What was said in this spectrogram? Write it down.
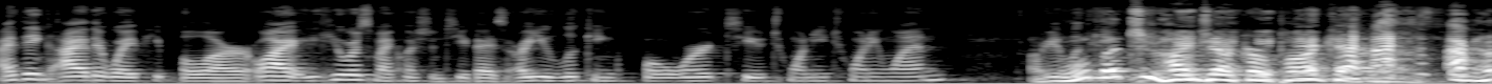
I think either way, people are. Well, I, here was my question to you guys: Are you looking forward to 2021? We'll looking- let you hijack our podcast. and,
